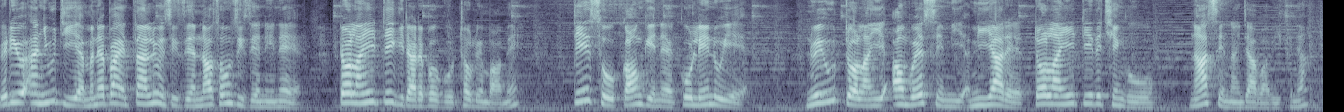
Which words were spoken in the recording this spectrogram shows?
ရေဒီယိုအန်ယူဂျီရဲ့မနေ့ပိုင်းတန်လွင့်စီစဉ်နောက်ဆုံးစီစဉ်အနေနဲ့တော်လိုင်းရေးတေးဂီတာတစ်ပုဒ်ကိုထုတ်လွှင့်ပါမယ်။ တေးဆိုကောင်းကင်တဲ့ကိုလင်းတို့ရဲ့ຫນွေဦးတော်လိုင်းရေးအောင်ပွဲစင်မီအမိရတဲ့တော်လိုင်းရေးတေးသချင်းကိုနားဆင်နိုင်ကြပါပြီခင်ဗျာ။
